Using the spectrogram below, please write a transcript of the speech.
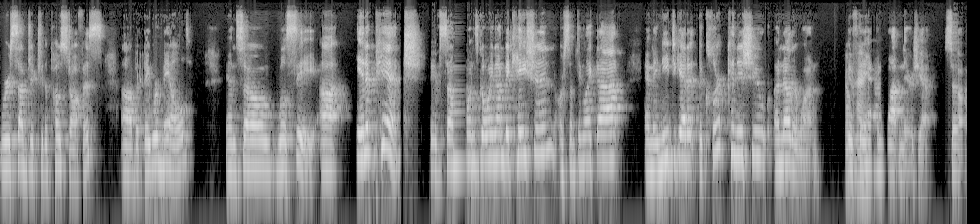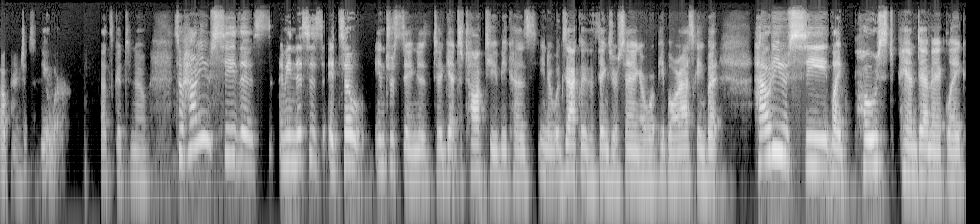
we're subject to the post office, uh, but they were mailed, and so we'll see. Uh, in a pinch, if someone's going on vacation or something like that, and they need to get it, the clerk can issue another one if they haven't gotten theirs yet. So Okay. just be aware. That's good to know. So, how do you see this? I mean, this is it's so interesting to, to get to talk to you because you know exactly the things you're saying are what people are asking. But how do you see like post pandemic, like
